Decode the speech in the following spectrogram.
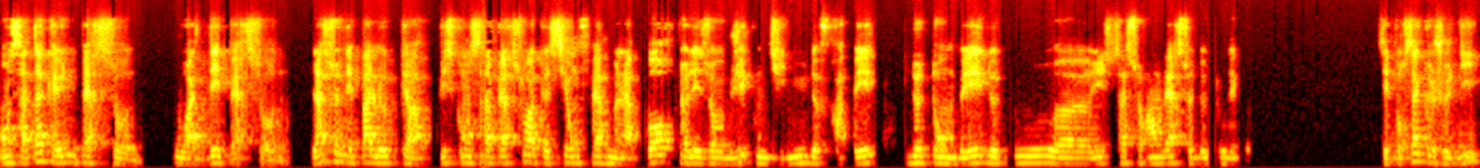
on s'attaque à une personne ou à des personnes. Là, ce n'est pas le cas, puisqu'on s'aperçoit que si on ferme la porte, les objets continuent de frapper de tomber, de tout, euh, ça se renverse de tous les côtés. C'est pour ça que je dis,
